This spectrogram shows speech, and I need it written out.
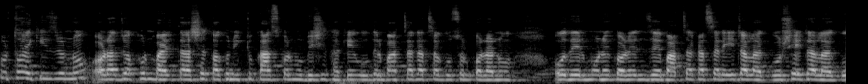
করতে হয় কি জন্য? ওরা যখন বাড়িতে আসে, তখন একটু কাজকর্ম বেশি থাকে। ওদের বাচ্চা কাচ্চা গোসল করানো, ওদের মনে করেন যে বাচ্চা কাচ্চার এইটা লাগবো, সেটা লাগবো,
